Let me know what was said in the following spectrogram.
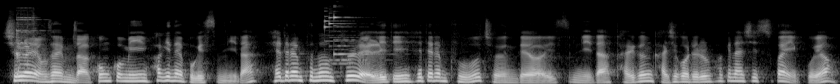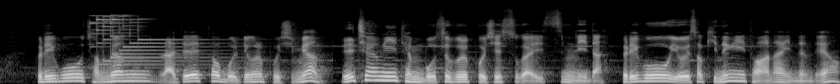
실내 영상입니다. 꼼꼼히 확인해 보겠습니다. 헤드램프는 풀 LED 헤드램프 적용되어 있습니다. 밝은 가시거리를 확인하실 수가 있고요. 그리고 전면 라디에이터 몰딩을 보시면 일체형이 된 모습을 보실 수가 있습니다. 그리고 여기서 기능이 더 하나 있는데요.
